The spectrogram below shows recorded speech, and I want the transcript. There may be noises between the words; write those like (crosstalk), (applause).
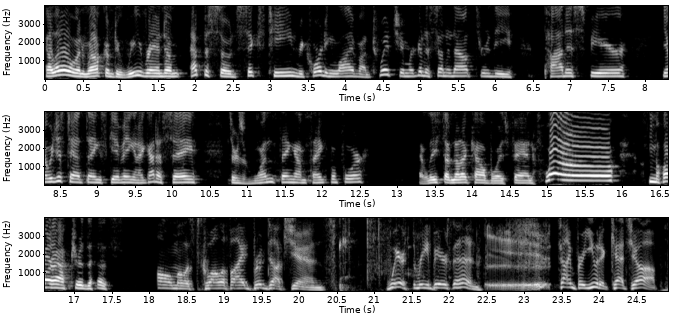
Hello and welcome to We Random episode 16, recording live on Twitch, and we're going to send it out through the Podosphere. You know, we just had Thanksgiving, and I got to say, there's one thing I'm thankful for, at least I'm not a Cowboys fan. (laughs) Whoa! More after this. Almost Qualified Productions. We're three beers in. Time for you to catch up.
